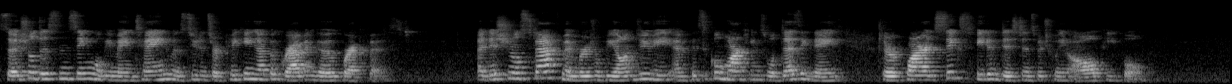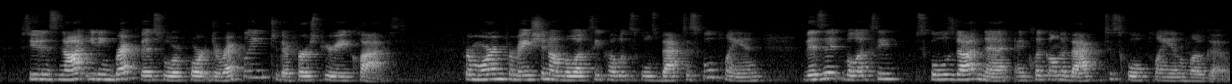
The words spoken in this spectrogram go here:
Social distancing will be maintained when students are picking up a grab-and-go breakfast. Additional staff members will be on duty and physical markings will designate the required six feet of distance between all people. Students not eating breakfast will report directly to their first period class. For more information on Biloxi Public Schools Back to School Plan, Visit biloxischools.net and click on the Back to School Plan logo.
